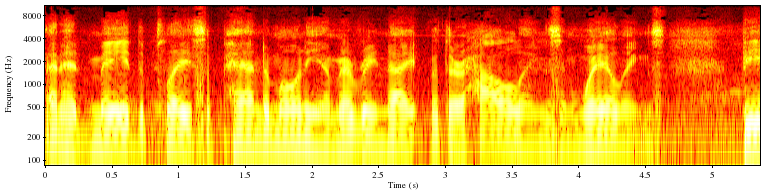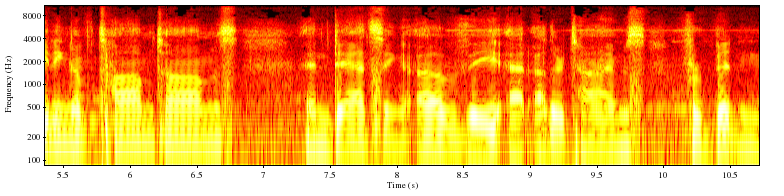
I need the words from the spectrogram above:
and had made the place a pandemonium every night with their howlings and wailings, beating of tom-toms, and dancing of the, at other times, forbidden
